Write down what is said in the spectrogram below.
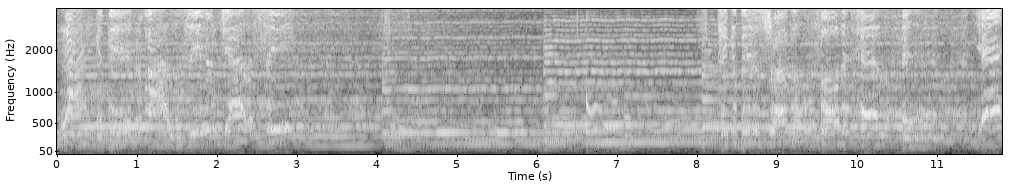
Like a bit of violence, even jealousy. Ooh. Take a bit of struggle for the hell of it. Yeah.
